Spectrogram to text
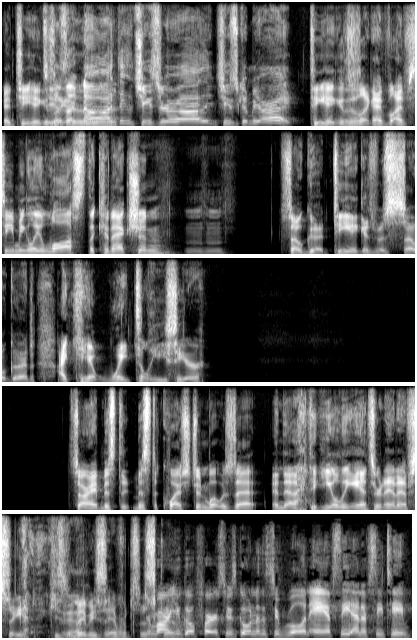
And T. Higgins is was like, no, I think the Chiefs are. Uh, I think the Chiefs are gonna be all right. T. Higgins is like, I've, I've seemingly lost the connection. Mm-hmm. So good. T. Higgins was so good. I can't wait till he's here. Sorry, I missed the, missed the question. What was that? And then I think he only answered NFC. I think he's Yeah. maybe San Francisco. Ja'Marr, you go first. Who's going to the Super Bowl? An AFC, NFC team?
